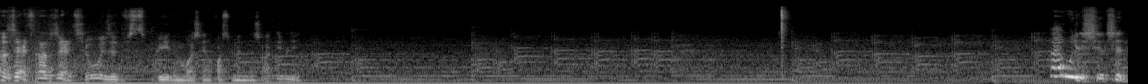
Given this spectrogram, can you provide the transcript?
رجعت رجعت هو زاد في السبيد مبغاش ينقص منه. اش غندير ليه ها ويلي شد شد.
